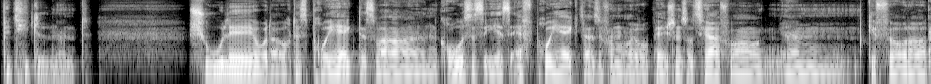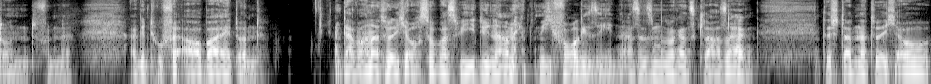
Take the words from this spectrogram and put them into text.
betiteln und Schule oder auch das Projekt, das war ein großes ESF-Projekt, also vom Europäischen Sozialfonds ähm, gefördert und von der Agentur für Arbeit und da war natürlich auch sowas wie Dynamik nicht vorgesehen. Also das muss man ganz klar sagen. Das stand natürlich auch,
